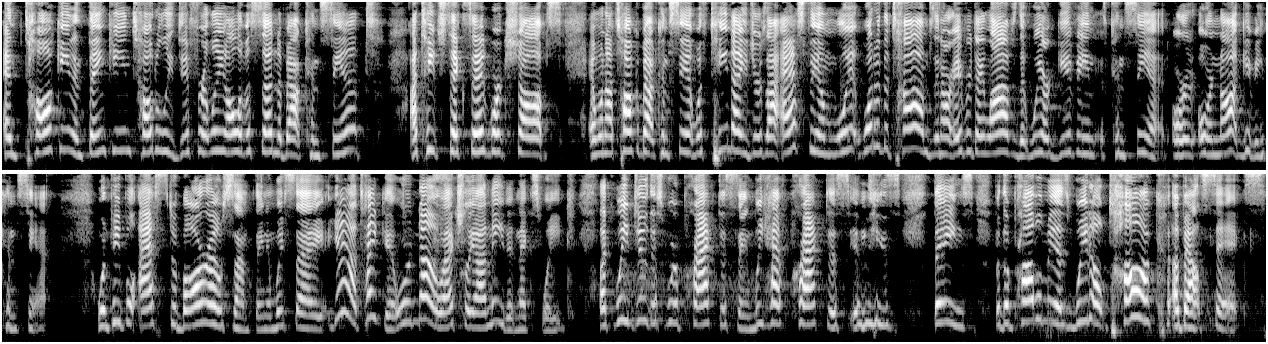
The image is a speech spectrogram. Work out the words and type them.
and talking and thinking totally differently all of a sudden about consent. I teach sex ed workshops, and when I talk about consent with teenagers, I ask them what are the times in our everyday lives that we are giving consent or, or not giving consent. When people ask to borrow something and we say, Yeah, take it, or No, actually, I need it next week. Like we do this, we're practicing. We have practice in these things. But the problem is, we don't talk about sex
